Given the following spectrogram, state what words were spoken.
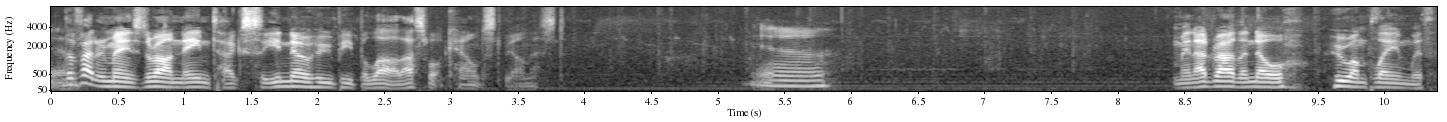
yeah. The fact remains there are name tags, so you know who people are. That's what counts, to be honest. yeah. I mean, I'd rather know who I'm playing with.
